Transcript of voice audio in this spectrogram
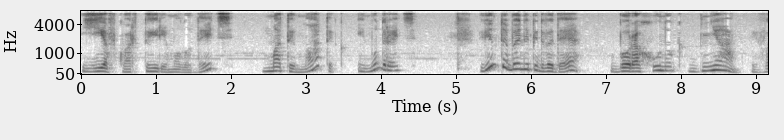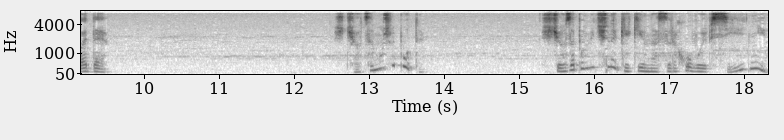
Є в квартирі молодець, математик і мудрець. Він тебе не підведе, бо рахунок дням веде. Що це може бути? Що за помічник, який в нас раховує всі дні?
